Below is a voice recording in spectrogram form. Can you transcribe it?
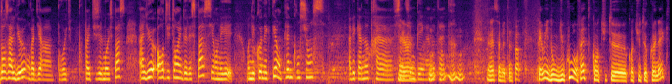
dans un lieu, on va dire, pour ne pas utiliser le mot espace, un lieu hors du temps et de l'espace et on est, on est connecté en pleine conscience. Avec un autre euh, sentient being, un autre Mm, être. mm, mm. Ouais, ça m'étonne pas. Et oui, donc du coup, en fait, quand tu te, quand tu te connectes,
